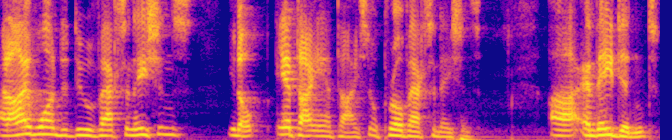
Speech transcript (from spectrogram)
And I wanted to do vaccinations, you know, anti anti, so pro vaccinations. Uh, and they didn't.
